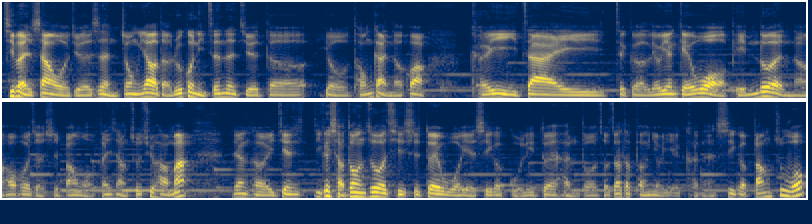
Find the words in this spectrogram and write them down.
基本上我觉得是很重要的。如果你真的觉得有同感的话，可以在这个留言给我评论，然后或者是帮我分享出去好吗？任何一件一个小动作，其实对我也是一个鼓励，对很多周遭的朋友也可能是一个帮助哦。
